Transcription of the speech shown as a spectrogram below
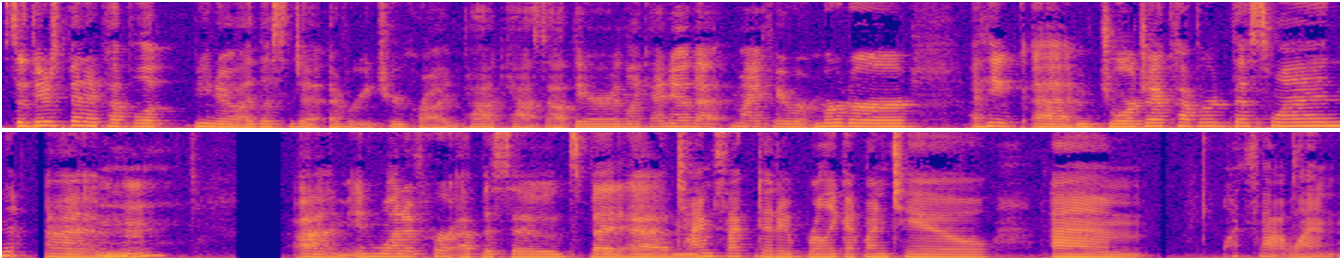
So there's been a couple of you know I listen to every true crime podcast out there, and like I know that my favorite murder. I think um, Georgia covered this one um, hmm um, in one of her episodes, but um, Time Suck did a really good one too. Um, what's that one?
